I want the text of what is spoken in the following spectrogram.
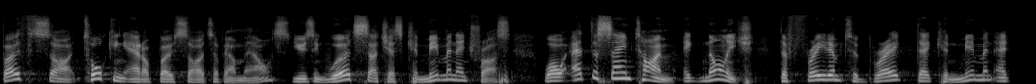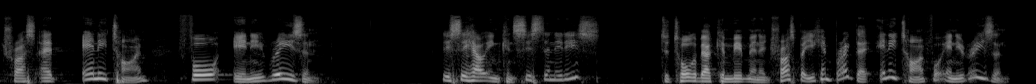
both sides, talking out of both sides of our mouths, using words such as commitment and trust, while at the same time acknowledge the freedom to break that commitment and trust at any time for any reason. You see how inconsistent it is? to talk about commitment and trust, but you can break that any time for any reason.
